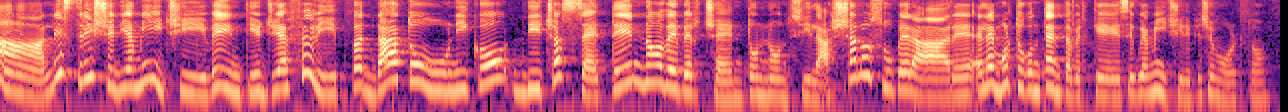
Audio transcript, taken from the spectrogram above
Ah, le strisce di amici 20 e GF VIP, dato unico 17,9%, non si lasciano superare. E lei è molto contenta perché segue amici, le piace molto.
